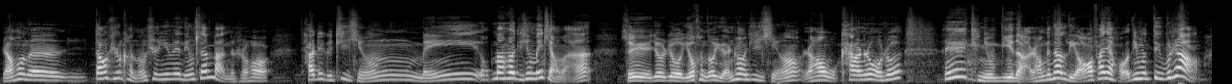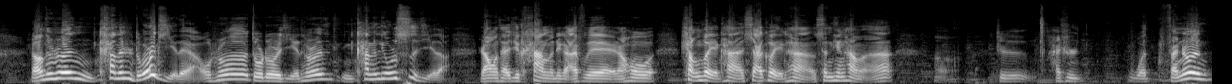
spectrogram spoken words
然后呢，当时可能是因为零三版的时候，它这个剧情没漫画剧情没讲完，所以就就有很多原创剧情。然后我看完之后，我说，哎，挺牛逼的。然后跟他聊，发现好多地方对不上。然后他说，你看的是多少集的呀？我说多少多少集？他说你看的六十四集的。然后我才去看了这个 FA，然后上课也看，下课也看，三天看完。啊，这还是。我反正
